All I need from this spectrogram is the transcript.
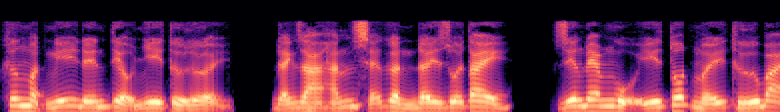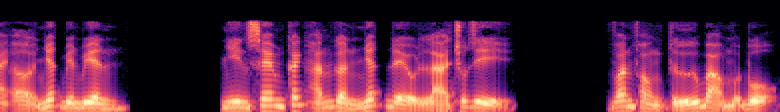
Khương Mật nghĩ đến tiểu nhi từ lười, đánh giá hắn sẽ gần đây duỗi tay, riêng đem ngụ ý tốt mấy thứ bại ở nhất biên biên. Nhìn xem cách hắn gần nhất đều là chút gì. Văn phòng tứ bảo một bộ.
